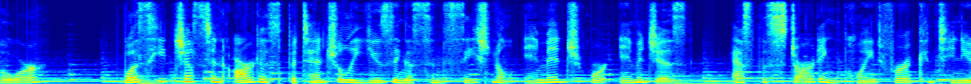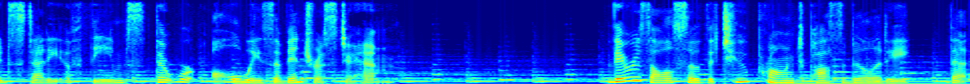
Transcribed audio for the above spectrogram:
Or was he just an artist potentially using a sensational image or images as the starting point for a continued study of themes that were always of interest to him? There is also the two pronged possibility that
